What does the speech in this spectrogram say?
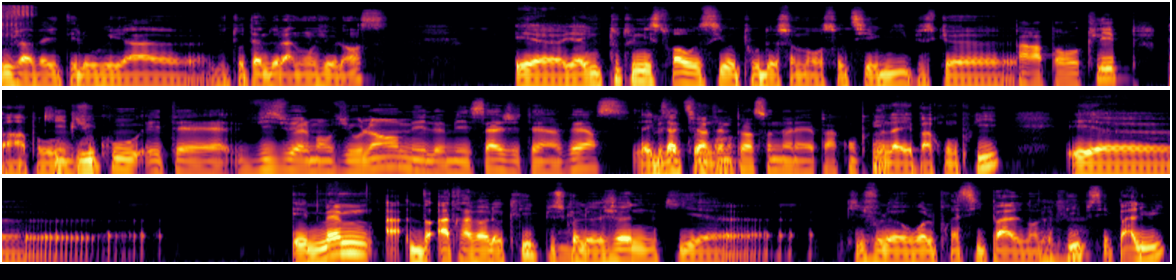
j'avais été lauréat euh, du totem de la non-violence. Et euh, il y a une, toute une histoire aussi autour de ce morceau de Thierry, puisque... Par rapport au clip, par rapport qui au du coup était visuellement violent, mais le message était inverse. Et Exactement. Certaines personnes ne l'avaient pas compris. Ne l'avaient pas compris. Et, euh, et même à, travers le clip, puisque mm. le jeune qui, qui joue le rôle principal dans le mm-hmm. clip, c'est pas lui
